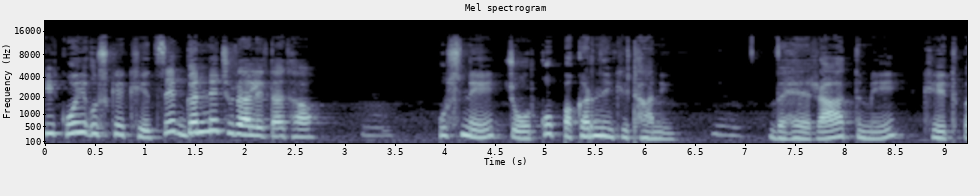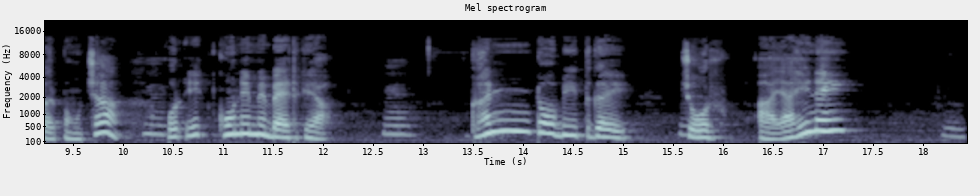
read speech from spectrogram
कि कोई उसके खेत से गन्ने चुरा लेता था। हम्म, उसने चोर को पकड़ने की ठानी। वह रात में खेत पर पहुँचा और एक कोने में बैठ गया। घंटों बीत गए। चोर आया ही नहीं। हम्म,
